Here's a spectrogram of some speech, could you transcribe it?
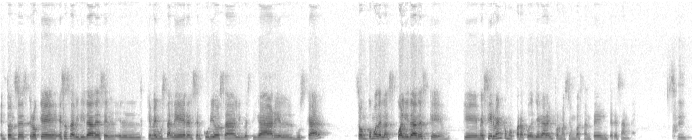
Entonces, creo que esas habilidades, el, que me gusta leer, el ser curiosa, el investigar, el buscar, son como de las cualidades que, que me sirven como para poder llegar a información bastante interesante. Sí.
